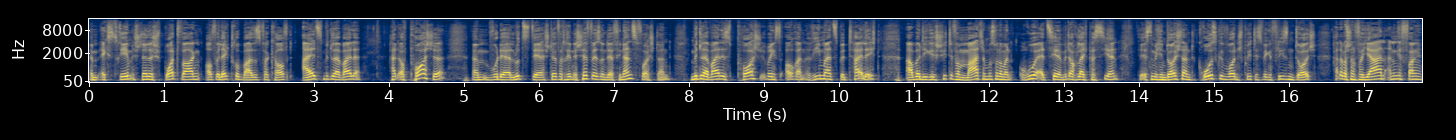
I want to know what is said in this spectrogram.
ähm, extrem schnelle Sportwagen auf Elektrobasis verkauft, als mittlerweile halt auch Porsche, ähm, wo der Lutz der stellvertretende Chef ist und der Finanzvorstand. Mittlerweile ist Porsche übrigens auch an Riematz beteiligt, aber die Geschichte von Mate muss man nochmal in Ruhe erzählen, wird auch gleich passieren. Der ist nämlich in Deutschland groß geworden, spricht deswegen fließend Deutsch, hat aber schon vor Jahren angefangen,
